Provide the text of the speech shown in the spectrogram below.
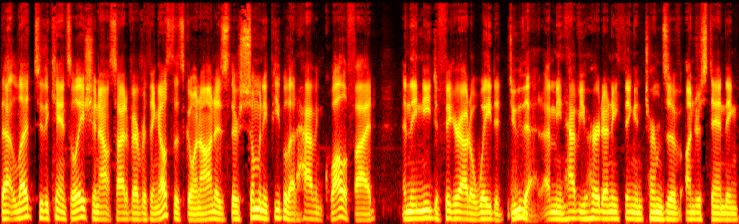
that led to the cancellation outside of everything else that's going on is there's so many people that haven't qualified and they need to figure out a way to do that. I mean, have you heard anything in terms of understanding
